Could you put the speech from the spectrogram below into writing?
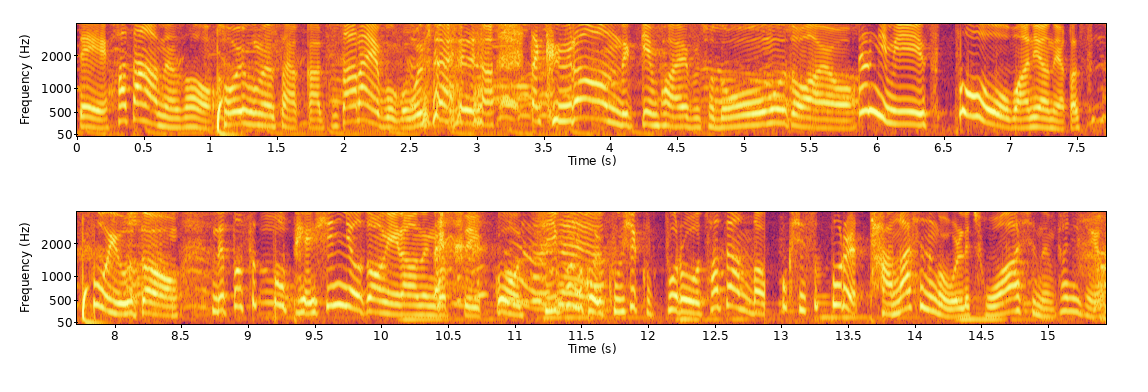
때 화장하면서 거울 보면서 약간 좀 따라해보고 딱 그런 느낌 바이브 저 너무 좋아요. 선생님이 스포 많이 하는 약간 스포 요정. 근데 또 스포 배신 요정이라는 것도 있고 지분 거의 99% 차지한다고. 혹시 스포를 당하시는 걸 원래 좋아하시는 편이세요?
